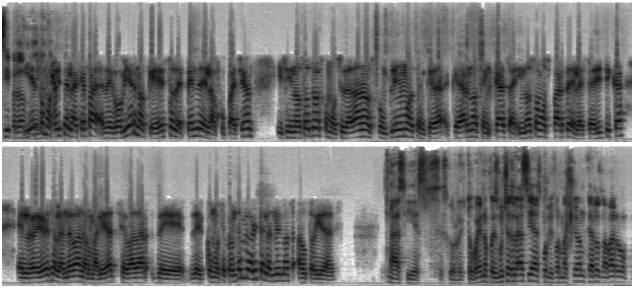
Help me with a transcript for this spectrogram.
sí, perdón, y es como dice la jefa de gobierno, que esto depende de la ocupación. Y si nosotros como ciudadanos cumplimos en quedarnos en casa y no somos parte de la estadística, el regreso a la nueva normalidad se va a dar de, de como se contempla ahorita las mismas autoridades. Así es, es correcto. Bueno, pues muchas gracias por la información, Carlos Navarro.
